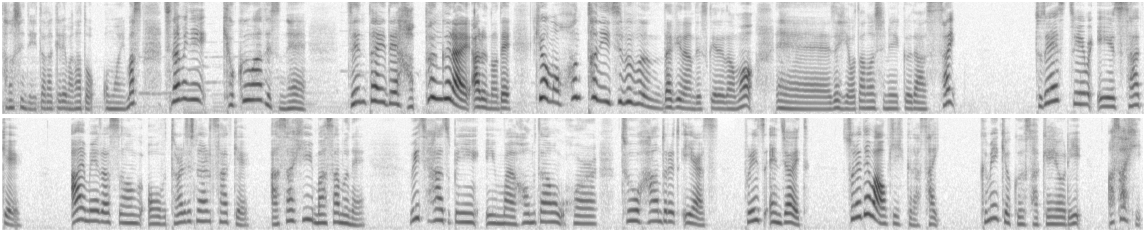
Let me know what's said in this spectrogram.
楽しんでいただければなと思います。ちなみに曲はですね全体で8分ぐらいあるので今日も本当に一部分だけなんですけれども、えー、ぜひお楽しみください。Today's theme is sake. I made a song of traditional sake, Asahi Masamune, which has been in my hometown for 200 years. Please enjoy it. それではお聴きください。組曲酒より朝日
